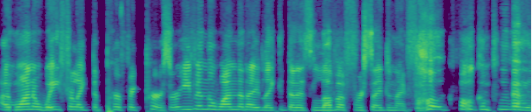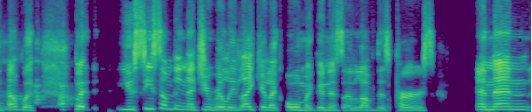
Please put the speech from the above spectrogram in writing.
I want to wait for like the perfect purse or even the one that I like that is love at first sight and I fall fall completely in love with. But you see something that you really like, you're like, oh my goodness, I love this purse. And then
